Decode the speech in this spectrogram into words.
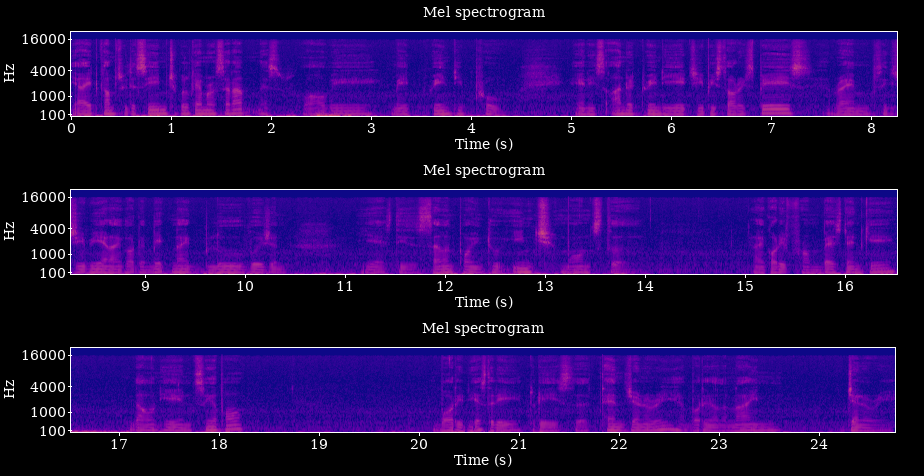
Yeah, it comes with the same triple camera setup as Huawei Mate 20 Pro, and it's under 28 GB storage space, RAM 6 GB, and I got the Midnight Blue version yes this is 7.2 inch monster. I got it from Best Denki down here in Singapore. Bought it yesterday. Today is the 10th January. I bought it on the 9th January.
